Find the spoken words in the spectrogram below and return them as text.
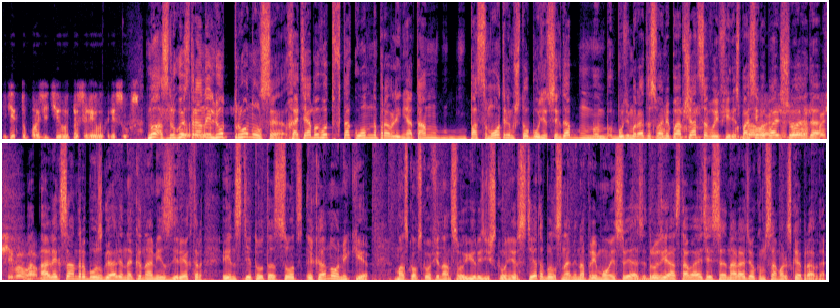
и тех, кто паразитирует на сырьевых ресурсах. Ну, а с другой стороны, э, лед тронулся, хотя бы вот в таком направлении, а там посмотрим, что будет. Всегда будем рады с вами пообщаться в эфире. Спасибо Давайте, большое. Да, да. Спасибо вам. Александр Бузгалин, экономист, директор Института соцэкономики экономики Московского финансового юридического университета был с нами на прямой связи. Друзья, оставайтесь на радио «Комсомольская правда».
